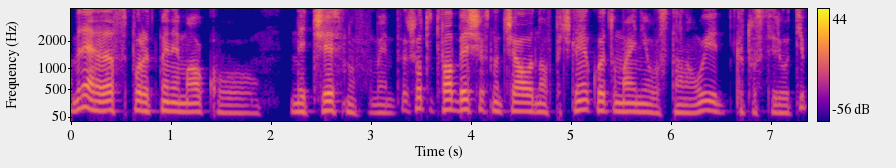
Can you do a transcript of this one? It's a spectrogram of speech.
Ами не, аз според мен е малко нечестно в момента, защото това беше в начало едно впечатление, което май ни е останало и като стереотип.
